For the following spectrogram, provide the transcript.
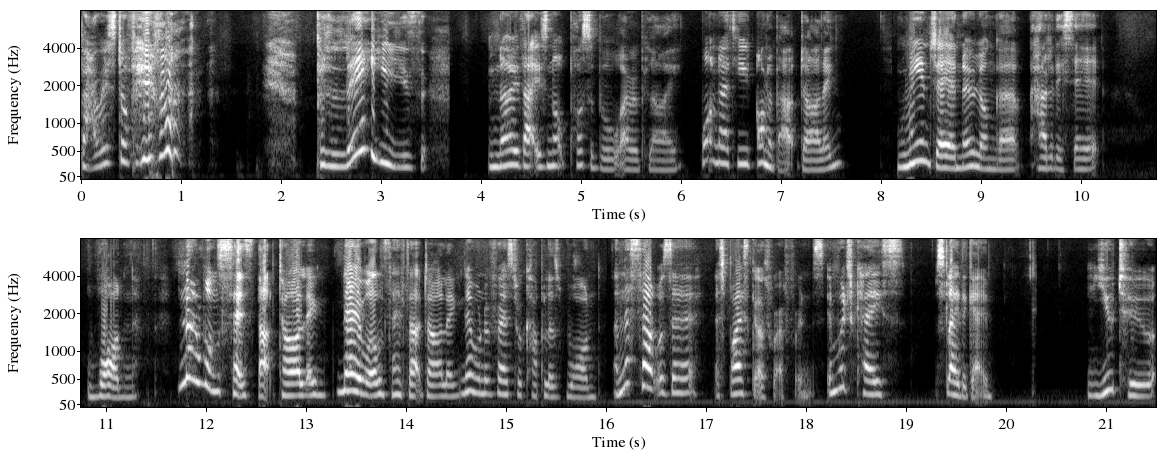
embarrassed of him? Please. No, that is not possible, I reply. What on earth are you on about, darling? Me and Jay are no longer, how do they say it? One. No one says that, darling. No one says that, darling. No one refers to a couple as one. Unless that was a, a Spice Girls reference, in which case, slay the game. You two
